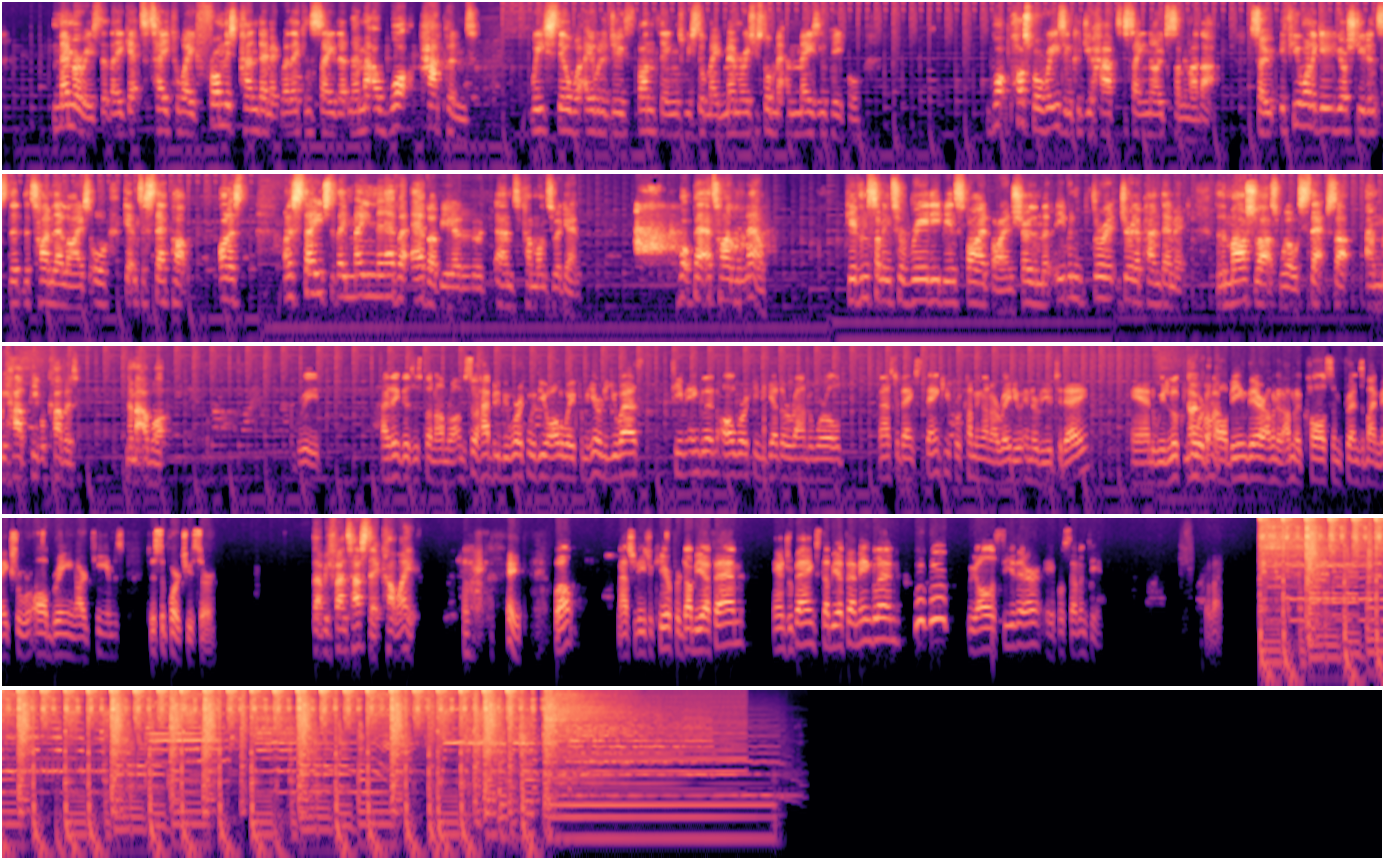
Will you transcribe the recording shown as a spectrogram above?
memories that they get to take away from this pandemic where they can say that no matter what happened, we still were able to do fun things, we still made memories, we still met amazing people. What possible reason could you have to say no to something like that? So if you want to give your students the, the time of their lives or get them to step up on a on a stage that they may never ever be able to, um, to come onto again. What better time than now? Give them something to really be inspired by and show them that even through it, during a pandemic, that the martial arts world steps up and we have people covered no matter what. Agreed. I think this is phenomenal. I'm so happy to be working with you all the way from here in the US, Team England, all working together around the world. Master Banks, thank you for coming on our radio interview today and we look forward to all being there. I'm gonna I'm gonna call some friends of mine, make sure we're all bringing our teams to support you, sir. That'd be fantastic. Can't wait. All right. Well, Master Dietrich here for WFM. Andrew Banks, WFM England. Whoop whoop. We all see you there, April 17th. Bye bye.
